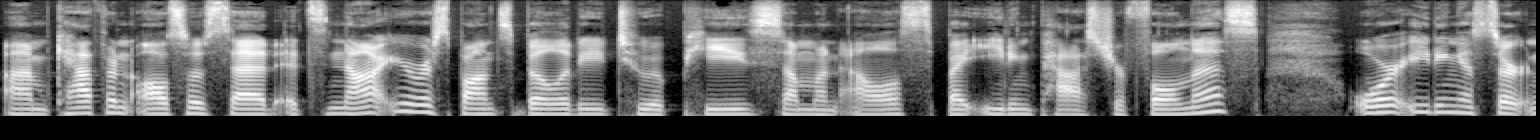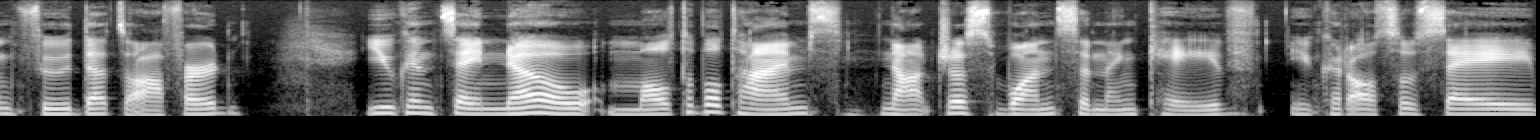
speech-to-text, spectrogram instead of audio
Um, Catherine also said it's not your responsibility to appease someone else by eating past your fullness or eating a certain food that's offered. You can say no multiple times, not just once and then cave. You could also say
